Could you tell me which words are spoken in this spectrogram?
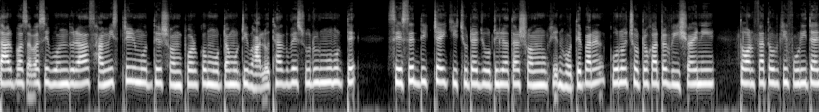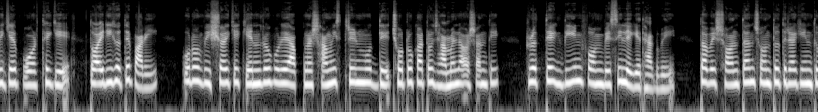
তার পাশাপাশি বন্ধুরা, স্বামী স্ত্রীর মধ্যে সম্পর্ক মোটামুটি ভালো থাকবে শুরুর মুহূর্তে। শেষের দিকটাই কিছুটা জটিলতার সম্মুখীন হতে পারেন। কোনো ছোটোখাটো বিষয় নিয়ে তর্কাতর্কি কুড়ি তারিখের পর থেকে তৈরি হতে পারে। কোনো বিষয়কে কেন্দ্র করে আপনার স্বামী স্ত্রীর মধ্যে ছোটোখাটো ঝামেলা, অশান্তি প্রত্যেক দিন কম বেশি লেগে থাকবে। তবে সন্তান সন্ততিরা কিন্তু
